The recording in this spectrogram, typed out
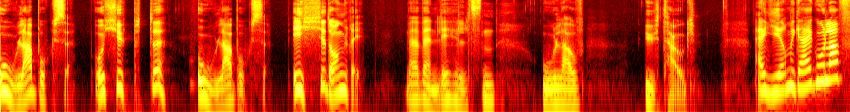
olabukse og kjøpte olabukse, ikke dongeri. Med vennlig hilsen Olav Uthaug. Jeg gir meg, jeg, Olav.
